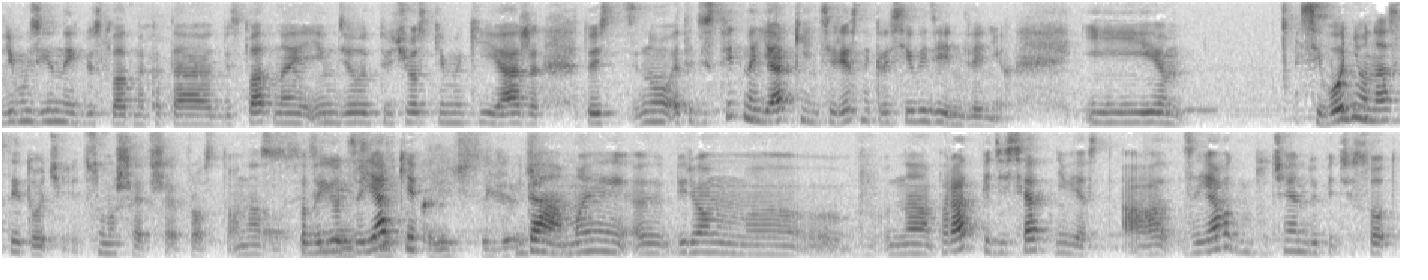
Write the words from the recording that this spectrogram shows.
лимузины их бесплатно катают, бесплатно им делают прически, макияжи. То есть, ну, это действительно яркий, интересный, красивый день для них. И Сегодня у нас стоит очередь, сумасшедшая просто. У нас а подают заявки. Да, мы э, берем э, на парад 50 невест, а заявок мы получаем до 500.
